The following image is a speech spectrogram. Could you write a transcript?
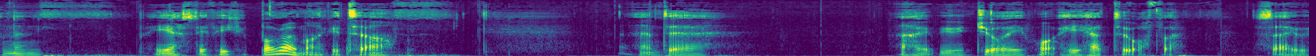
And then he asked if he could borrow my guitar. And uh, I hope you enjoy what he had to offer. So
